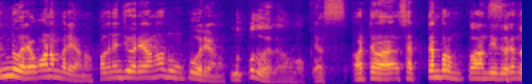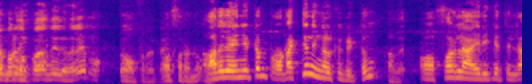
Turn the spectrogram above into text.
എന്ന് വരെ ഓണം വരെയാണോ? പതിനഞ്ച് വരെയാണോ? അത് മുപ്പത് വരെയാണോ? മുപ്പത് വരെ യെസ് ഒറ്റ സെപ്റ്റംബർ മുപ്പതാം തീയതി വരെ മുപ്പതാം തീയതി വരെ ഓഫർ ഉണ്ട് അത് കഴിഞ്ഞിട്ടും പ്രൊഡക്റ്റ് നിങ്ങൾക്ക് കിട്ടും. ഓഫറിലായിരിക്കത്തില്ല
